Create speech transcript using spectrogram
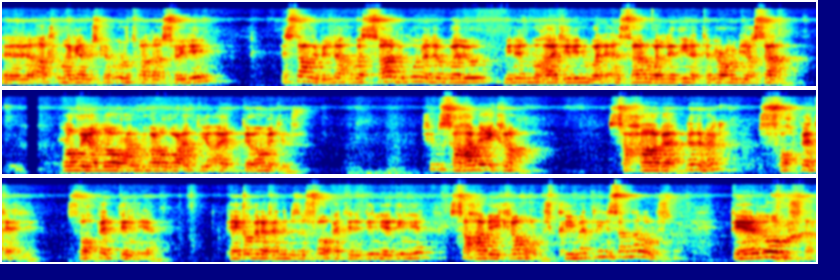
e, aklıma gelmişken unutmadan söyleyeyim. Estağfirullah ve sabiqun el-evvelun minel muhacirin vel ensar vellezine tebi'un bi ihsan. Radıyallahu anhum ve radu anh diye ayet devam ediyor. Şimdi sahabe ikram. Sahabe ne demek? Sohbet ehli. Sohbet dinleyen. Peygamber Efendimizin sohbetini dinleye dinleye sahabe ikram olmuş. Kıymetli insanlar olmuşlar. Değerli olmuşlar.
